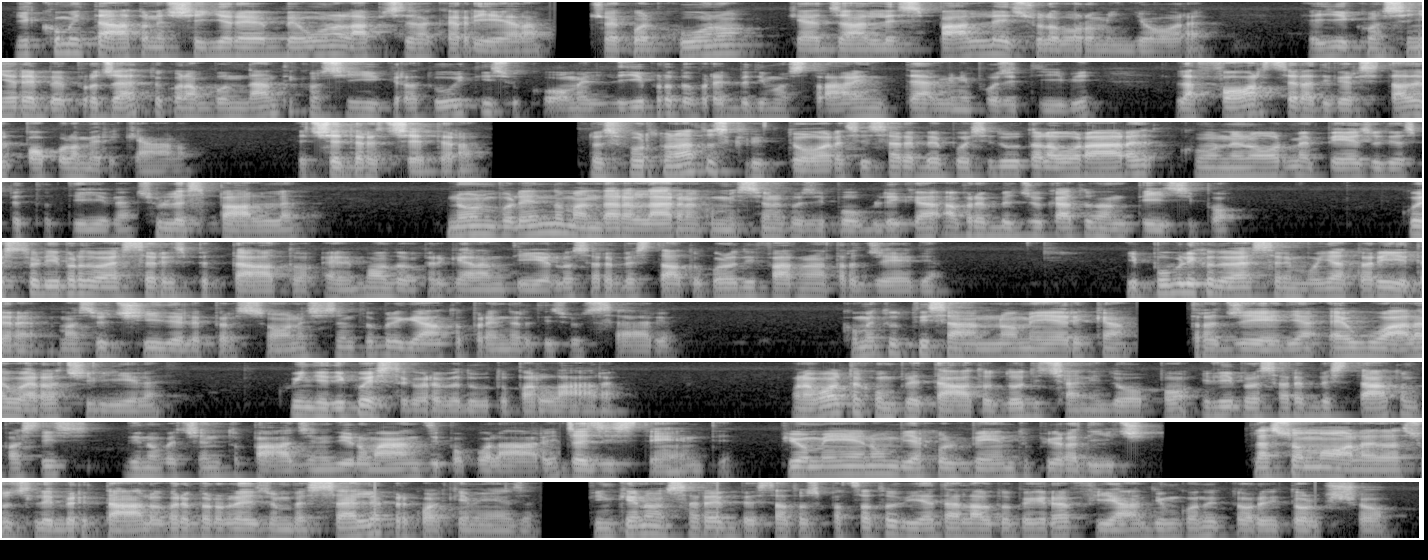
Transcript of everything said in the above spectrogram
Il comitato ne sceglierebbe uno all'apice della carriera, cioè qualcuno che ha già alle spalle il suo lavoro migliore e gli consegnerebbe il progetto con abbondanti consigli gratuiti su come il libro dovrebbe dimostrare in termini positivi la forza e la diversità del popolo americano, eccetera, eccetera. Lo sfortunato scrittore si sarebbe poi seduto a lavorare con un enorme peso di aspettative sulle spalle. Non volendo mandare all'aria una commissione così pubblica, avrebbe giocato d'anticipo. Questo libro doveva essere rispettato e il modo per garantirlo sarebbe stato quello di farne una tragedia. Il pubblico deve essere invogliato a ridere, ma se uccide le persone si sente obbligato a prenderti sul serio. Come tutti sanno, America, tragedia, è uguale a guerra civile. Quindi è di questo che avrebbe dovuto parlare. Una volta completato, 12 anni dopo, il libro sarebbe stato un pasticcio di 900 pagine di romanzi popolari già esistenti, più o meno un via col vento più radici. La sua mola e la sua celebrità lo avrebbero reso un bestseller per qualche mese, finché non sarebbe stato spazzato via dall'autobiografia di un conduttore di talk show.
